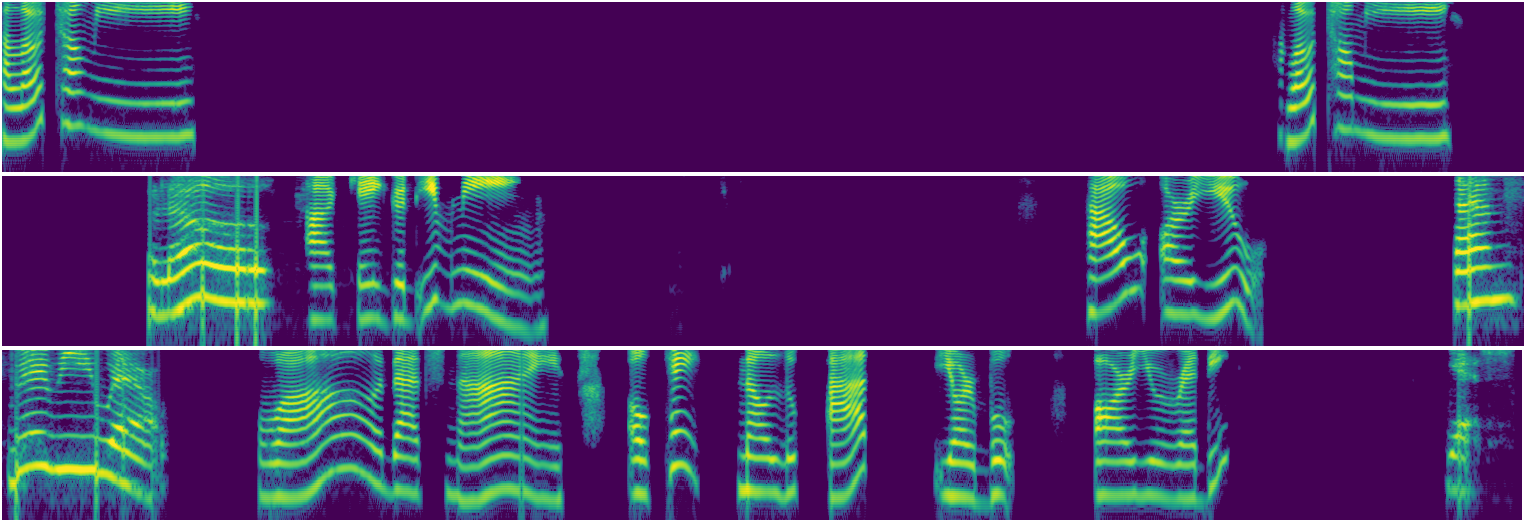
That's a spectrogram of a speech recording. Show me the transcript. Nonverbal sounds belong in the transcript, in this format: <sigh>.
Hello, Tommy. Hello, Tommy. Hello. Okay, good evening. How are you? I'm very well. Wow, that's nice. Okay, now look at your book. Are you ready? Yes.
